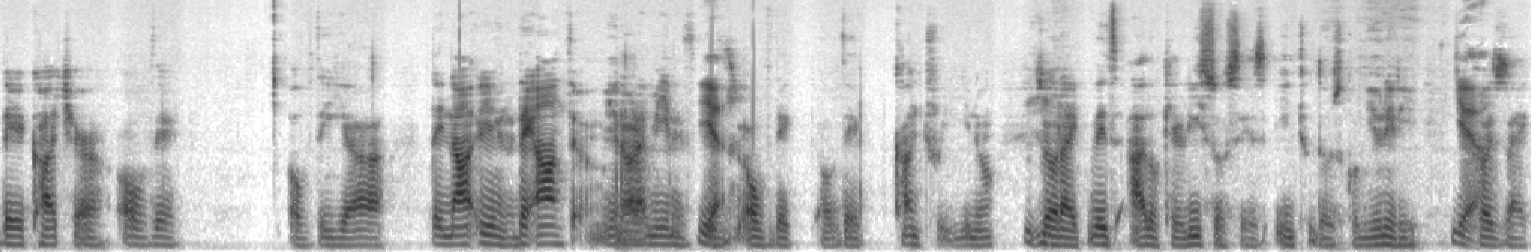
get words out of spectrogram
the culture of the of the uh, the not you know the anthem. You know what I mean? It's, Yeah. it's of the of the country. You know, so like let's allocate resources into those community Yeah. because like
